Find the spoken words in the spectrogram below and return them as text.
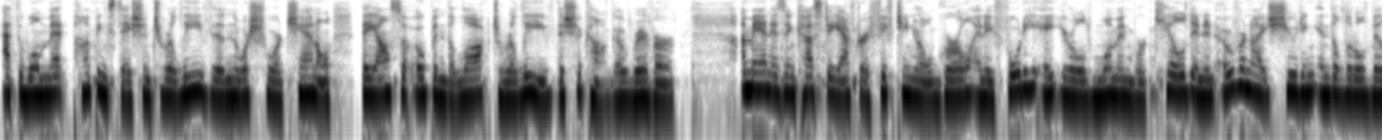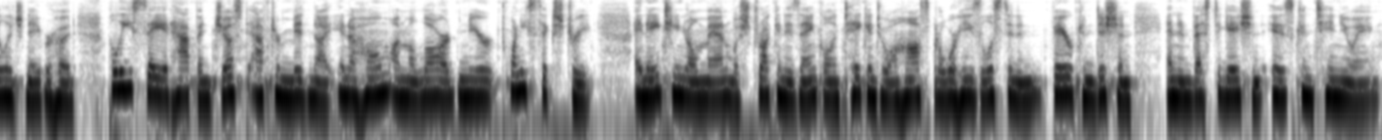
at the Wilmette pumping station to relieve the North Shore Channel. They also opened the lock to relieve the Chicago River. A man is in custody after a 15 year old girl and a 48 year old woman were killed in an overnight shooting in the Little Village neighborhood. Police say it happened just after midnight in a home on Millard near 26th Street. An 18 year old man was struck in his ankle and taken to a hospital where he's listed in fair condition. An investigation is continuing.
